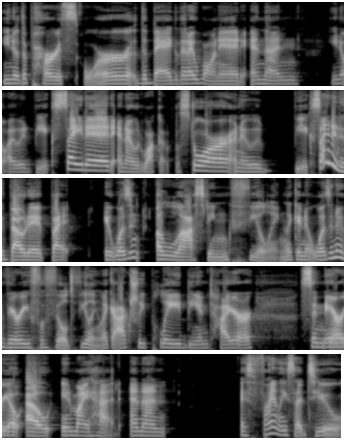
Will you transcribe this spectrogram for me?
you know, the purse or the bag that I wanted. And then, you know, I would be excited and I would walk out the store and I would be excited about it, but it wasn't a lasting feeling. Like, and it wasn't a very fulfilled feeling. Like, I actually played the entire scenario out in my head. And then I finally said to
